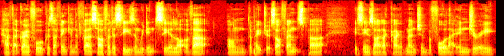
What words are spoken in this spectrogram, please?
have that going forward? Because I think in the first half of the season we didn't see a lot of that on the Patriots offense, but it seems like, like I mentioned before, that injury,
